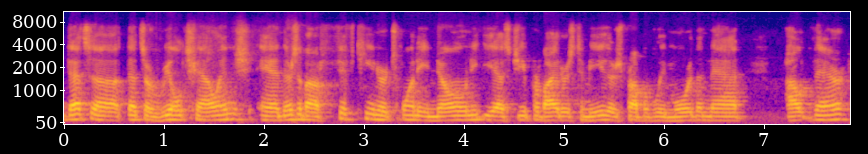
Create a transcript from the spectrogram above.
That's a that's a real challenge, and there's about 15 or 20 known ESG providers to me. There's probably more than that out there.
